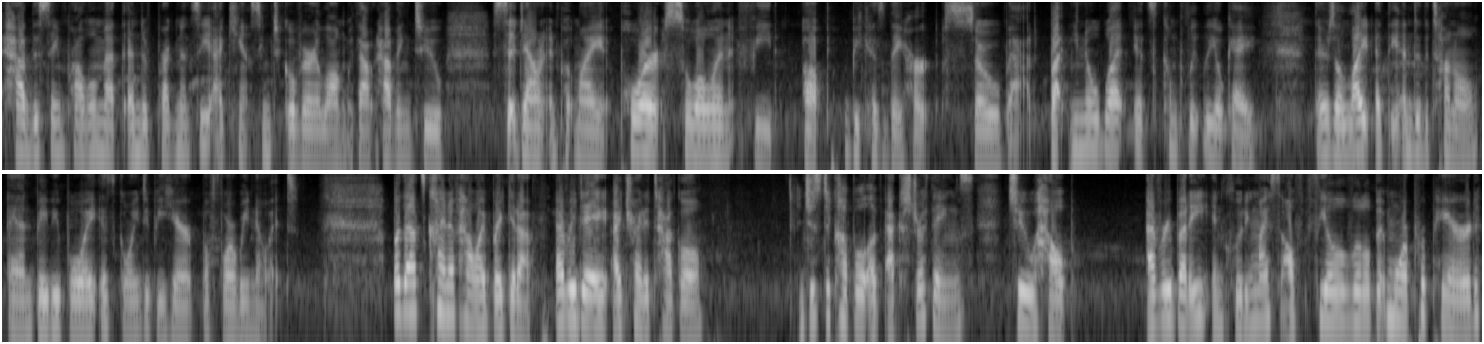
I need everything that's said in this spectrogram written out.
had the same problem at the end of pregnancy. I can't seem to go very long without having to sit down and put my poor swollen feet up because they hurt so bad. But you know what? It's completely okay. There's a light at the end of the tunnel, and baby boy is going to be here before we know it. But that's kind of how I break it up. Every day I try to tackle just a couple of extra things to help everybody, including myself, feel a little bit more prepared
